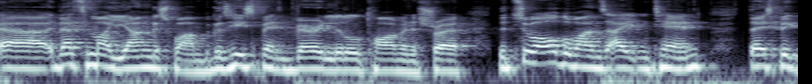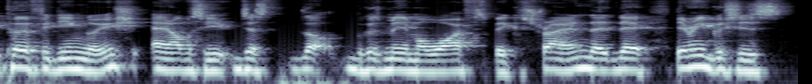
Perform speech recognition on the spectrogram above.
Uh, that's my youngest one because he spent very little time in Australia. The two older ones, eight and ten, they speak perfect English, and obviously just because me and my wife speak Australian, they, their English is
